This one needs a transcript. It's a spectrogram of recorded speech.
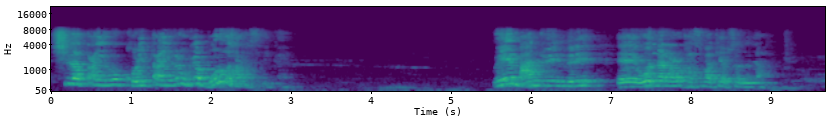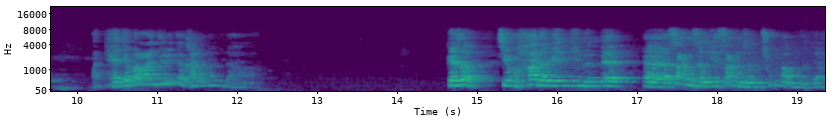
신라 땅이고 고리 땅인 걸 우리가 모르고 살았으니까요. 왜 만주인들이 에, 원나라로 갈 수밖에 없었느냐? 아, 대접을 안 주니까 가는 겁니다. 그래서 지금 하르빈 있는데 에, 쌍성이 쌍성 충남문데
